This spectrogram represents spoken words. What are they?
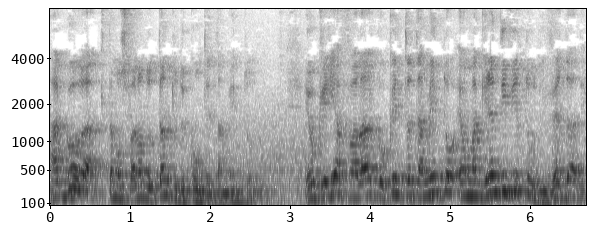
Agora que estamos falando tanto de contentamento, eu queria falar que o contentamento é uma grande virtude, verdade.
